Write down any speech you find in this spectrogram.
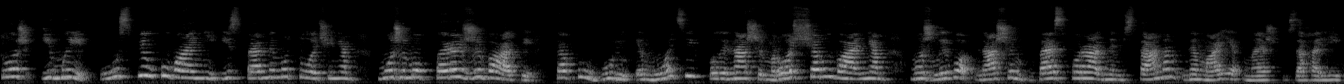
Тож і ми у спілкуванні із певним оточенням можемо переживати таку бурю емоцій, коли нашим розчаруванням, можливо, нашим безпорадним станом немає меж взагалі.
